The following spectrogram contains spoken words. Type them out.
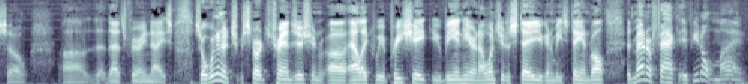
So. Uh, th- that's very nice. So we're going to tr- start transition. Uh, Alex, we appreciate you being here, and I want you to stay. You're going to be stay involved. As a matter of fact, if you don't mind,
